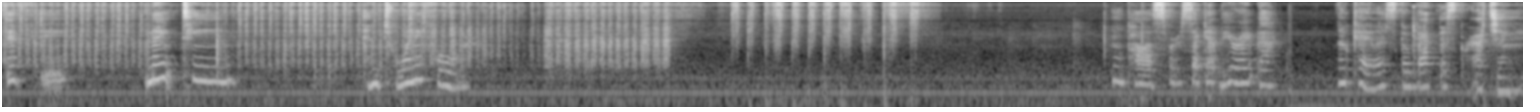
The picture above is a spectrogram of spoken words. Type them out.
50, 19, and 24. I'll pause for a second, be right back. Okay, let's go back to scratching.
